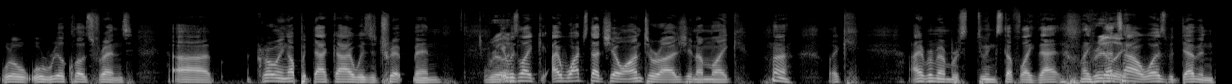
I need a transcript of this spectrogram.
we're, we're real close friends. Uh, growing up with that guy was a trip, man. Really? It was like I watched that show Entourage, and I'm like, huh, like. I remember doing stuff like that. Like Really? that's how it was with Devon,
